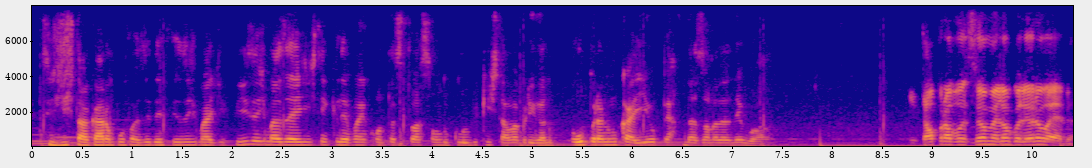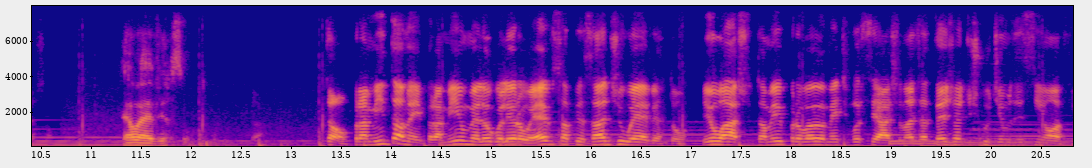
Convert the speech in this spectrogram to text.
se destacaram por fazer defesas mais difíceis, mas aí a gente tem que levar em conta a situação do clube que estava brigando ou para não cair ou perto da zona da degola. Então, para você, o melhor goleiro é o Everson. É o Everson. Tá. Então, para mim também. Para mim, o melhor goleiro é o Everson, apesar de o Everton. Eu acho, também provavelmente você acha, nós até já discutimos isso em off,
